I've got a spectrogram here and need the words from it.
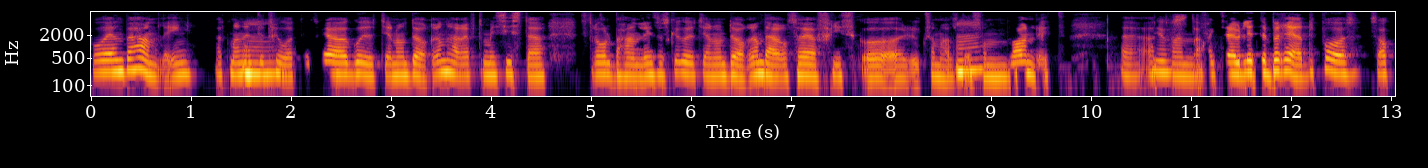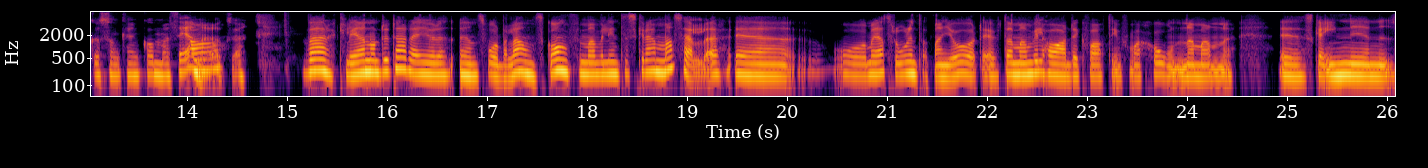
på en behandling. Att man inte mm. tror att jag ska gå ut genom dörren här efter min sista strålbehandling så ska jag gå ut genom dörren där och så är jag frisk och liksom allt mm. är som vanligt. Eh, att Just man det. faktiskt är lite beredd på saker som kan komma senare ja, också. Verkligen, och det där är ju en svår balansgång för man vill inte skrämmas heller. Eh, och, men jag tror inte att man gör det utan man vill ha adekvat information när man eh, ska in i en ny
